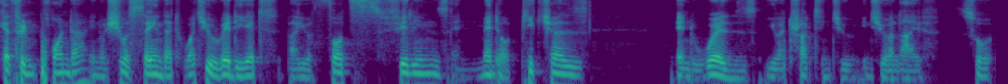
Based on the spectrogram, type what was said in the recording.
Catherine Ponder, you know, she was saying that what you radiate by your thoughts, feelings, and mental pictures and words you attract into into your life. So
